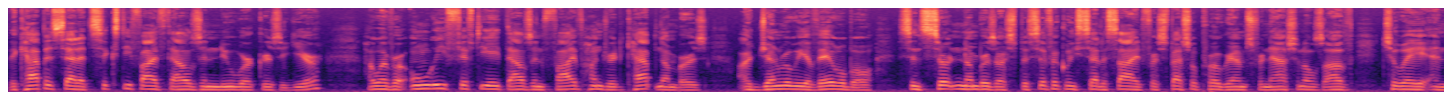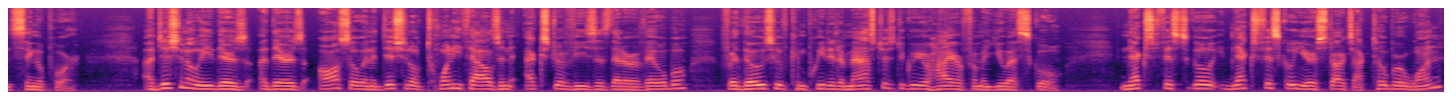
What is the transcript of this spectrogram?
The cap is set at 65,000 new workers a year. However, only 58,500 cap numbers are generally available since certain numbers are specifically set aside for special programs for nationals of Chile and Singapore. Additionally, there's there's also an additional 20,000 extra visas that are available for those who've completed a master's degree or higher from a US school. Next fiscal next fiscal year starts October 1,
